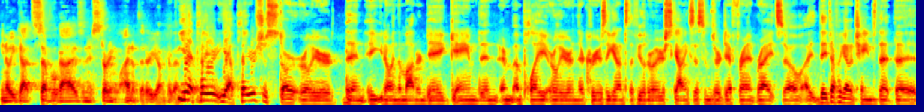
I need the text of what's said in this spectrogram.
You know, you got several guys in his starting lineup that are younger than Yeah, him. player. Yeah, players just start earlier than you know in the modern day game than and, and play earlier in their careers. They get onto the field earlier. Scouting systems are different, right? So I, they definitely got to change that the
